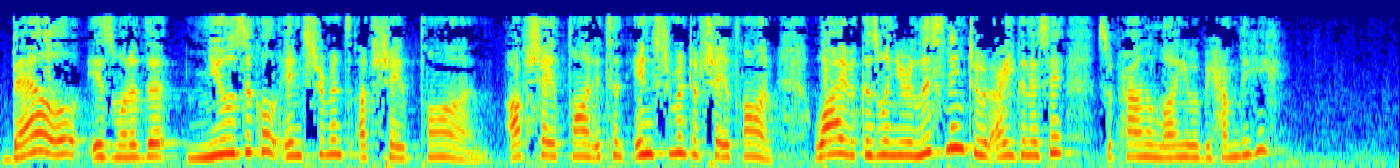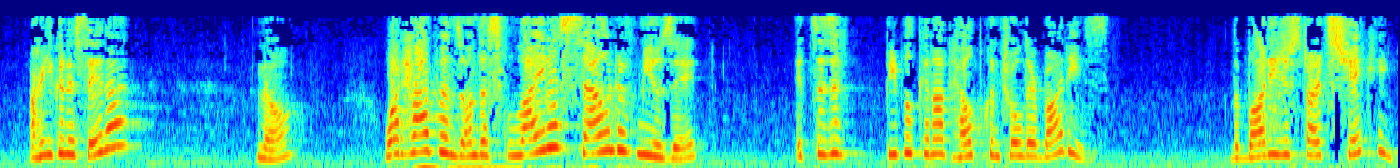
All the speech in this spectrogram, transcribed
bell is one of the musical instruments of shaitan. Of shaitan. It's an instrument of shaitan. Why? Because when you're listening to it, are you going to say, Subhanallah wa bihamdihi? Are you going to say that? No. What happens on the slightest sound of music, it's as if People cannot help control their bodies. The body just starts shaking.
